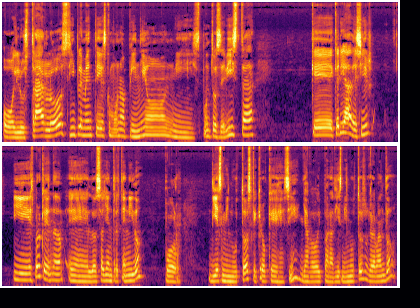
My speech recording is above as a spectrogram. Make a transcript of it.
o ilustrarlos, simplemente es como una opinión, mis puntos de vista que quería decir y espero que eh, los haya entretenido por 10 minutos, que creo que sí, ya voy para 10 minutos grabando,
